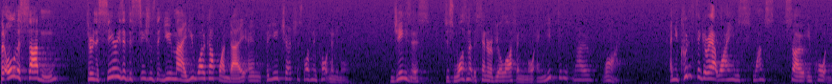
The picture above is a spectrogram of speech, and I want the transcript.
but all of a sudden, through the series of decisions that you made, you woke up one day and for you, church just wasn't important anymore. Jesus just wasn't at the center of your life anymore, and you didn't know why. And you couldn't figure out why he was once so important.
